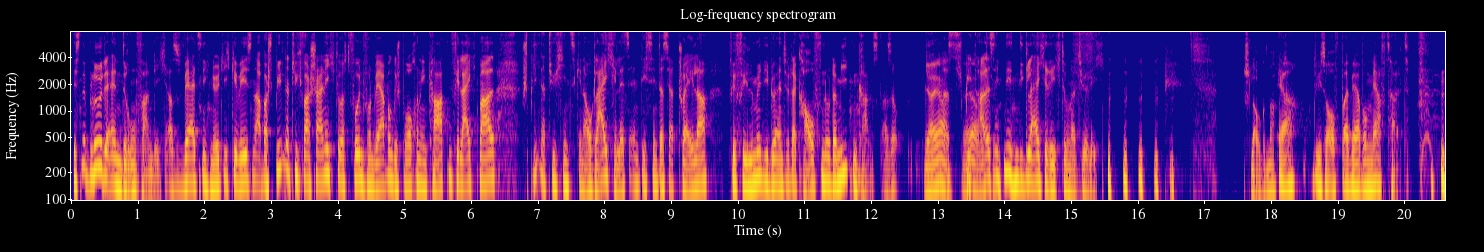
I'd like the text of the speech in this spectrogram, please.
ist eine blöde Änderung, fand ich. Also es wäre jetzt nicht nötig gewesen, aber spielt natürlich wahrscheinlich, du hast vorhin von Werbung gesprochen, in Karten vielleicht mal, spielt natürlich ins genau Gleiche. Letztendlich sind das ja Trailer für Filme, die du entweder kaufen oder mieten kannst. Also ja, ja. Das spielt ja, ja, alles in die, in die, gleiche Richtung natürlich. Schlau gemacht. Ja, und wie so oft bei Werbung nervt halt.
